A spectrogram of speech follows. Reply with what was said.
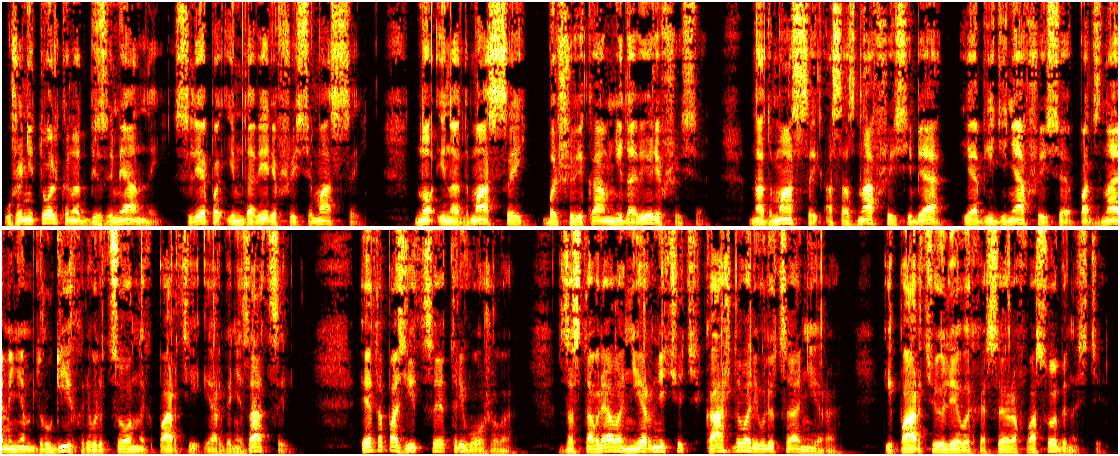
уже не только над безымянной, слепо им доверившейся массой, но и над массой, большевикам не доверившейся, над массой, осознавшей себя и объединявшейся под знаменем других революционных партий и организаций, эта позиция тревожила, заставляла нервничать каждого революционера и партию левых эсеров в особенности –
